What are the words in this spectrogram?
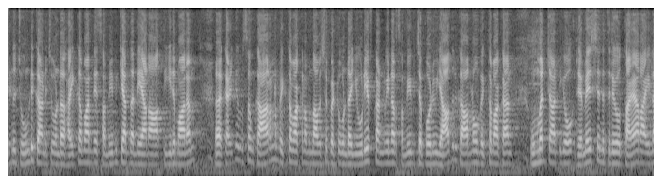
എന്ന് ചൂണ്ടിക്കാണിച്ചുകൊണ്ട് ഹൈക്കമാൻഡിനെ സമീപിക്കാൻ തന്നെയാണ് തീരുമാനം. കഴിഞ്ഞ ദിവസം കാരണം വ്യക്തമാക്കണമെന്ന് ആവശ്യപ്പെട്ടുകൊണ്ട് യു ഡി എഫ് കൺവീനർ സമീപിച്ചപ്പോഴും യാതൊരു കാരണവും വ്യക്തമാക്കാൻ ഉമ്മൻചാണ്ടിയോ രമേശ് ചെന്നിത്തലയോ തയ്യാറായില്ല.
